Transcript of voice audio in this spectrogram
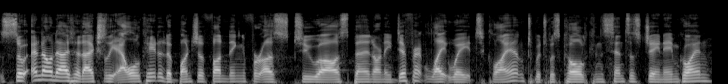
so NLNet had actually allocated a bunch of funding for us to uh, spend on a different lightweight client, which was called ConsensusJ Namecoin.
